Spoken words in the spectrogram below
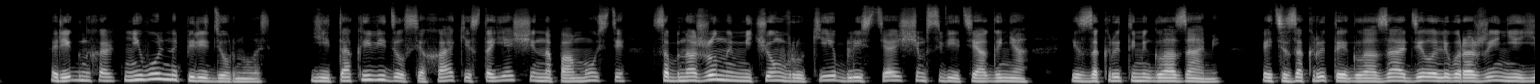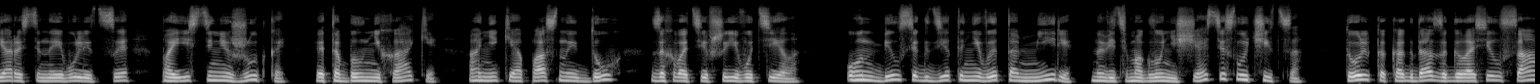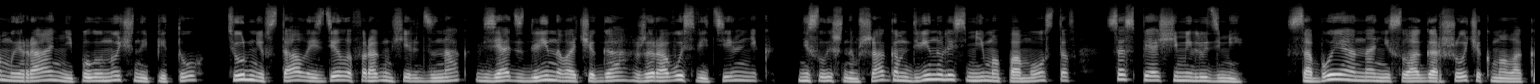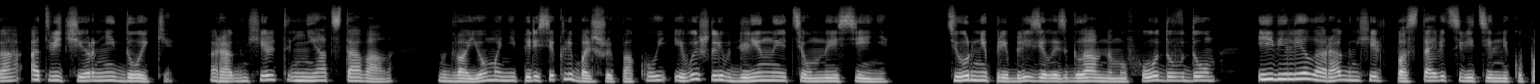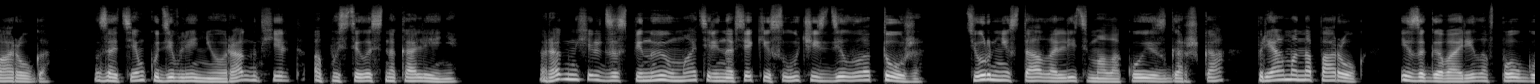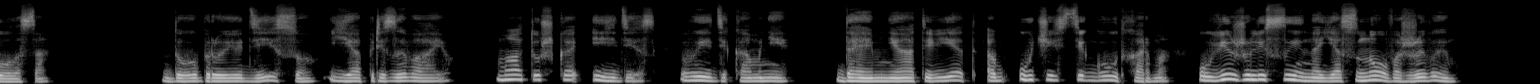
Ригнхальд невольно передернулась. Ей так и виделся Хаки, стоящий на помосте, с обнаженным мечом в руке, блестящим в свете огня и с закрытыми глазами. Эти закрытые глаза делали выражение ярости на его лице поистине жуткой. Это был не Хаки, а некий опасный дух, захвативший его тело. Он бился где-то не в этом мире, но ведь могло несчастье случиться. Только когда заголосил самый ранний полуночный петух, Тюрни встала и, сделав Рагнхельд знак, взять с длинного очага жировой светильник, неслышным шагом двинулись мимо помостов со спящими людьми. С собой она несла горшочек молока от вечерней дойки. Рагнхельд не отставала. Вдвоем они пересекли большой покой и вышли в длинные темные сени. Тюрни приблизилась к главному входу в дом и велела Рагнхельд поставить светильник у порога. Затем, к удивлению Рагнхельд, опустилась на колени. Рагнхельд за спиной у матери на всякий случай сделала то же. Тюрни стала лить молоко из горшка прямо на порог и заговорила в полголоса. Добрую Дису я призываю. Матушка Идис, выйди ко мне. Дай мне ответ об участи Гудхарма. Увижу ли сына я снова живым?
